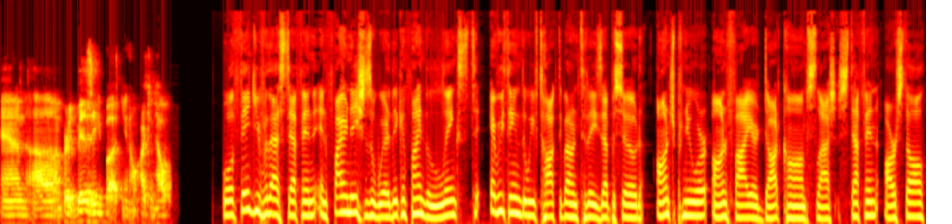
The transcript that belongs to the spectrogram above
And uh, I'm pretty busy, but you know I can help. Well, thank you for that, Stephan. And Fire Nation is aware they can find the links to everything that we've talked about in today's episode, entrepreneuronfire.com slash Stephan Aarstol.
